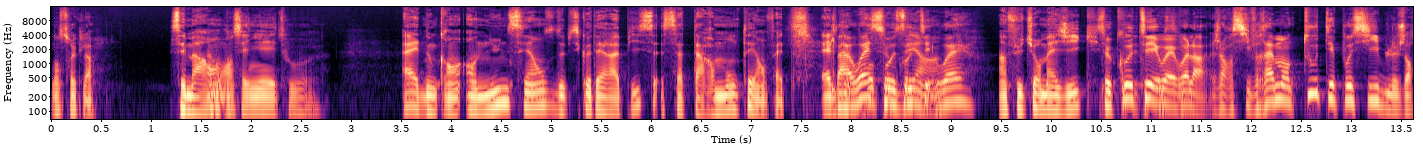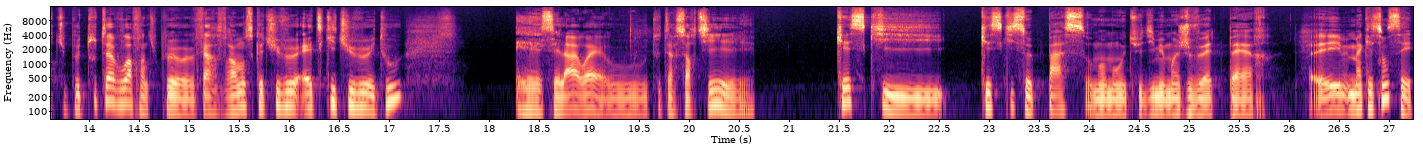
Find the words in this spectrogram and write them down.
dans ce truc-là. C'est marrant. À me renseigner et tout. Ah, et donc en, une séance de psychothérapie, ça t'a remonté en fait. Elle bah ouais, proposé un, ouais. un futur magique. Ce côté, ouais, voilà. Genre si vraiment tout est possible, genre tu peux tout avoir, enfin tu peux faire vraiment ce que tu veux, être qui tu veux et tout. Et c'est là, ouais, où tout est ressorti. Qu'est-ce qui, qu'est-ce qui se passe au moment où tu dis, mais moi, je veux être père? Et ma question, c'est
